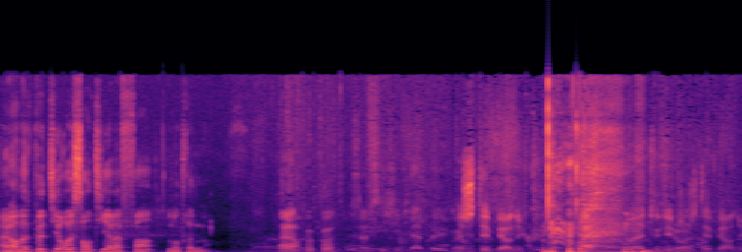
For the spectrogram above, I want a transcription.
Alors notre petit ressenti à la fin de l'entraînement. Alors Coco Moi, j'étais perdu. Quoi. Ouais Ouais, tout du long, j'étais perdu.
